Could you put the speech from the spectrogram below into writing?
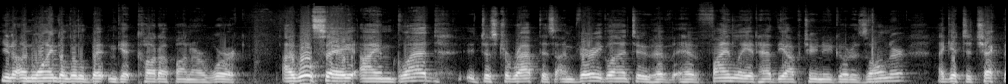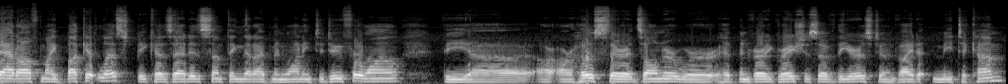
you know, unwind a little bit and get caught up on our work. I will say I am glad, just to wrap this, I'm very glad to have, have finally had the opportunity to go to Zollner. I get to check that off my bucket list because that is something that I've been wanting to do for a while. The uh, our, our, hosts there at Zollner were have been very gracious over the years to invite me to come,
